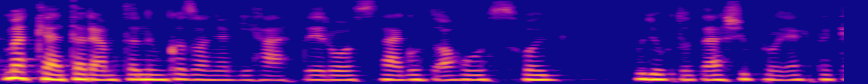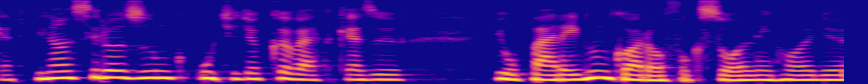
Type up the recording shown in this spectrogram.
meg kell teremtenünk az anyagi háttérországot ahhoz, hogy, hogy oktatási projekteket finanszírozzunk, úgyhogy a következő jó pár évünk arról fog szólni, hogy,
